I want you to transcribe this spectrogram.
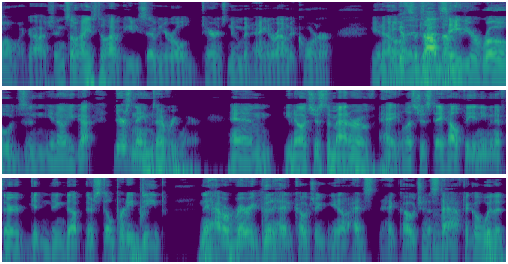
Oh my gosh! And somehow you still have 87 year old Terence Newman hanging around at corner. You know, He gets the job done. Xavier Rhodes, and you know you got there's names everywhere, and you know it's just a matter of hey, let's just stay healthy. And even if they're getting dinged up, they're still pretty deep, and they have a very good head coaching, you know, head head coach and a Mhm. staff to go with it.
